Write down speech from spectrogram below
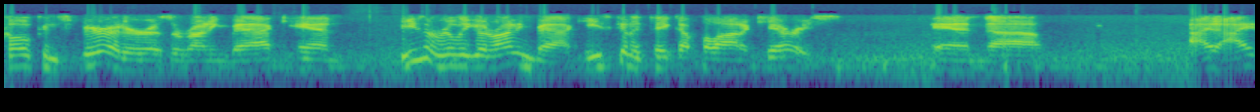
co-conspirator as a running back, and he's a really good running back. He's going to take up a lot of carries, and uh, I, I,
